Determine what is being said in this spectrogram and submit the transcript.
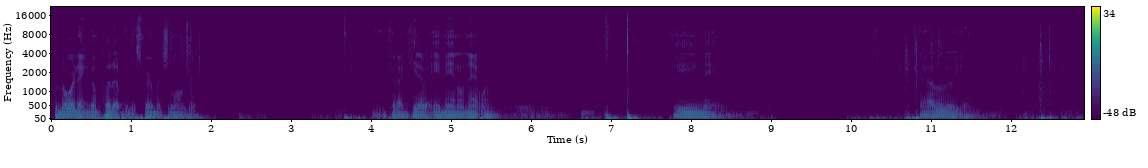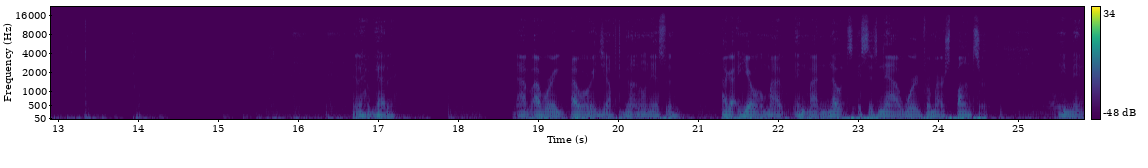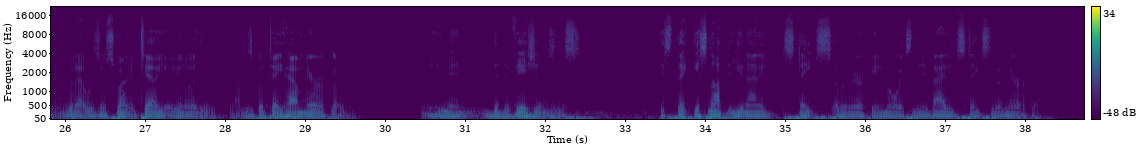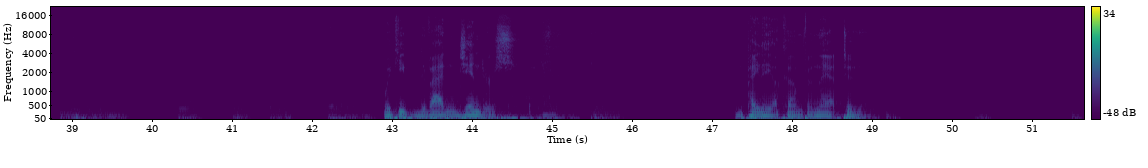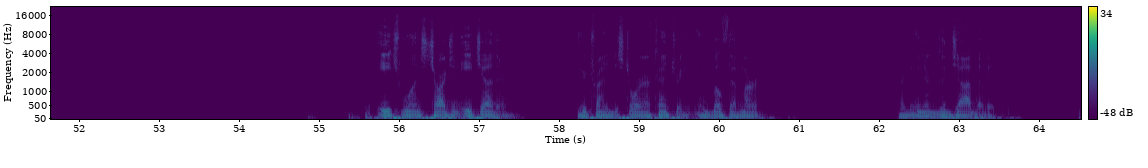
the Lord ain't going to put up with this very much longer. Could I get an amen on that one? Amen. amen. Hallelujah. And I've got a, I've already, I've already jumped the gun on this one. I got here on my in my notes. It says now a word from our sponsor. Amen. But I was just trying to tell you, you know, I was going to tell you how America, amen, the divisions and it's, the, it's not the United States of America anymore, it's the divided states of America. We keep dividing genders. And payday will come from that too. Each one's charging each other. You're trying to destroy our country, and both of them are are doing their good job of it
